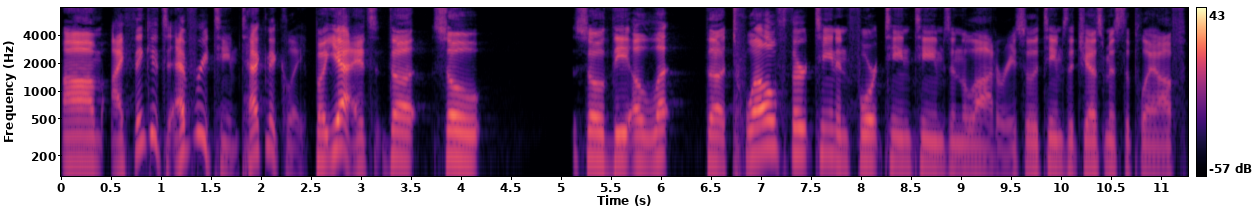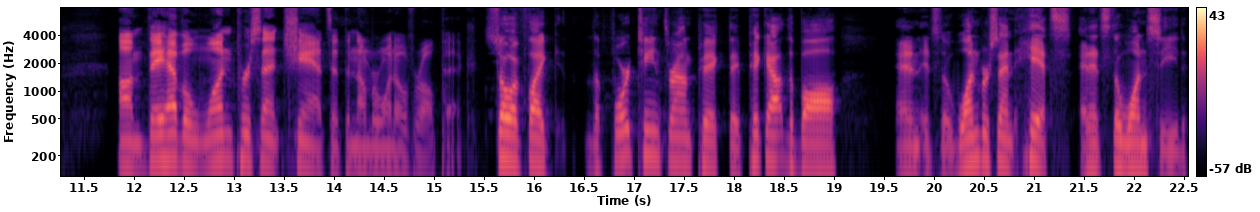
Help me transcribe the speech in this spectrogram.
Um, I think it's every team technically, but yeah, it's the so so the ele- the 12, 13, and 14 teams in the lottery. So the teams that just missed the playoff, um, they have a one percent chance at the number one overall pick. So if like the 14th round pick, they pick out the ball, and it's the one percent hits, and it's the one seed.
